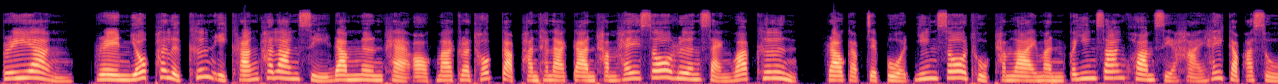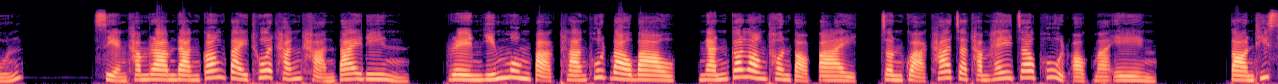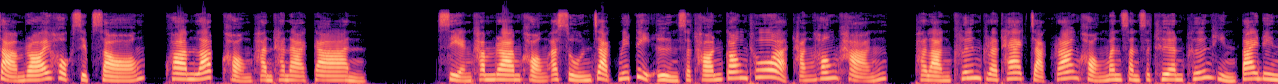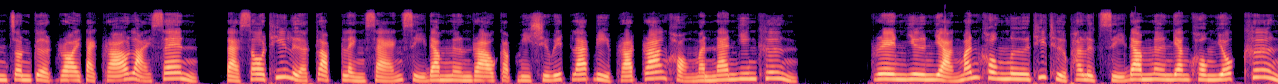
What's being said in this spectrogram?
เปรี้ยง เรนยกผลึกขึ้นอีกครั้งพลังสีดำเนินแผ่ออกมากระทบกับพันธนาการทำให้โซ่เรืองแสงวาบขึ้น เรากับเจ็บปวดยิ่งโซ่ถูกทำลายมันก็ยิ่งสร้างความเสียหายให้กับอสูร เสียงคำรามดังก้องไปทั่วทั้งฐานใต้ดิน เรนยิ้มมุมปากพลางพูดเบาๆ งั้นก็ลองทนต่อไป จนกว่าข้าจะทำให้เจ้าพูดออกมาเอง ตอนที่ 362 ความลับของพันธนาการ เสียงคำรามของอสูรจากมิติอื่นสะท้อนก้องทั่วทั้งห้องขัง พลังคลื่นกระแทกจากร่างของมันสั่นสะเทือนพื้นหินใต้ดินจนเกิดรอยแตกร้าวหลายเส้น แต่โซ่ที่เหลือกลับเปล่งแสงสีดำเนินราวกับมีชีวิตและบีบรัดร่างของมันแน่นยิ่งขึ้น เรนยืนอย่างมั่นคงมือที่ถือผลึกสีดำเนินยังคงยกขึ้น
